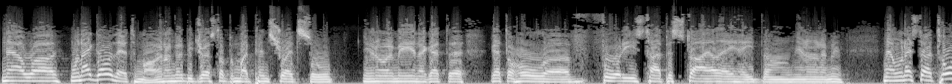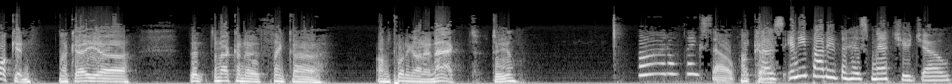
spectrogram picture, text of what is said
Now, uh, when I go there tomorrow, and I'm going to be dressed up in my pinstripe suit, you know what I mean? I got the got the whole uh, 40s type of style. Hey, hey, done, you know what I mean? Now, when I start talking, okay, uh, they're, not going to think uh, I'm putting on an act, do you? Oh, I don't think so. Because anybody that has met you, Joe,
